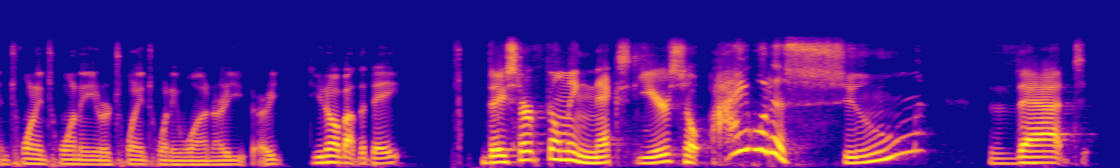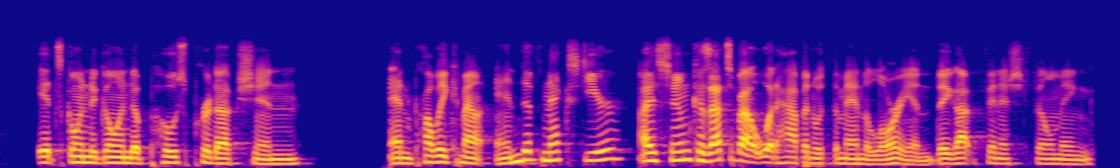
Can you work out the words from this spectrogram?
in 2020 or 2021. Are you are you, do you know about the date? They start filming next year, so I would assume that it's going to go into post production and probably come out end of next year, I assume, because that's about what happened with The Mandalorian. They got finished filming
